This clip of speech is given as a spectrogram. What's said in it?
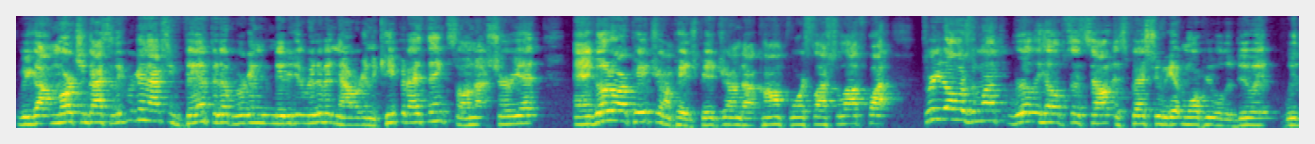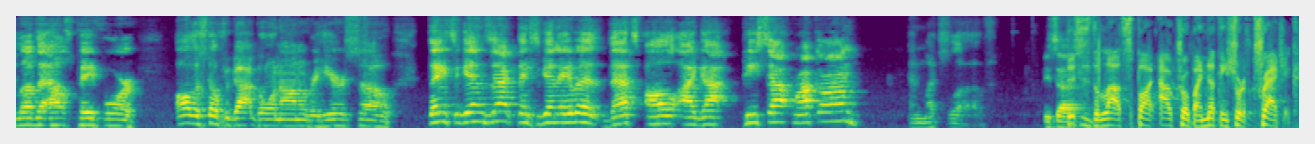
We got merchandise. I think we're gonna actually vamp it up. We're gonna maybe get rid of it. Now we're gonna keep it. I think so. I'm not sure yet. And go to our Patreon page, patreon.com forward slash the Loud Spot. Three dollars a month really helps us out, especially if we get more people to do it. We love that helps pay for all the stuff we got going on over here. So thanks again, Zack. Thanks again, Ava. That's all I got. Peace out, rock on, and much love. Peace out. This is the loud spot outro by nothing short of tragic.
